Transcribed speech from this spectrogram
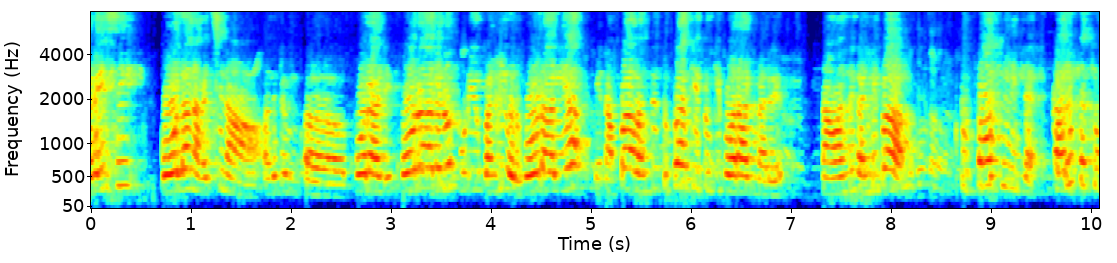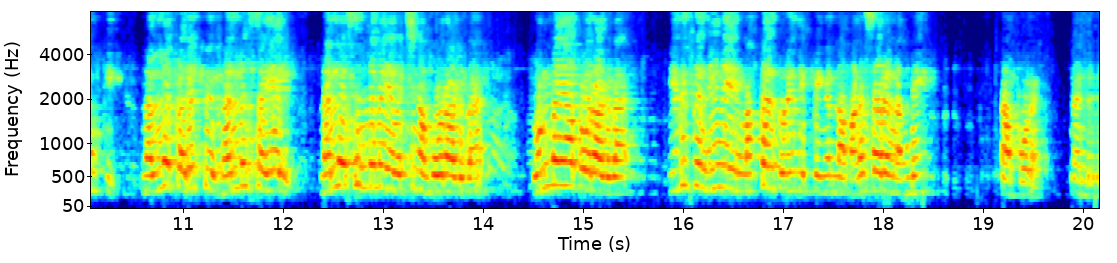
கடைசி கோலா நான் வச்சு நான் வந்துட்டு போராடி போராடணும் முடிவு பண்ணி ஒரு போராளியா என் அப்பா வந்து துப்பாக்கியை தூக்கி போராடினாரு. நான் வந்து கண்டிப்பா துப்பாக்கி இல்ல கருத்தை தூக்கி நல்ல கருத்து நல்ல செயல் நல்ல சிந்தனையை வச்சு நான் போராடுவேன். உண்மையா போராடுவேன். இதுக்கு நீங்க என் மக்கள் துணை நிற்பீங்கன்னு நான் மனசார நம்பி நான் போறேன். நன்றி.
